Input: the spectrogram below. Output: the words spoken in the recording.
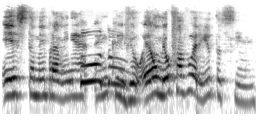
Esse também para mim é, é, incrível, é o meu favorito, assim.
